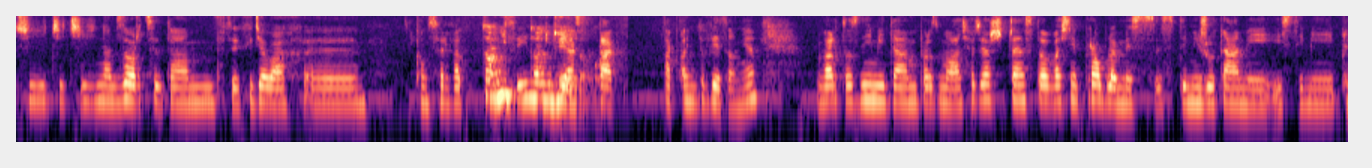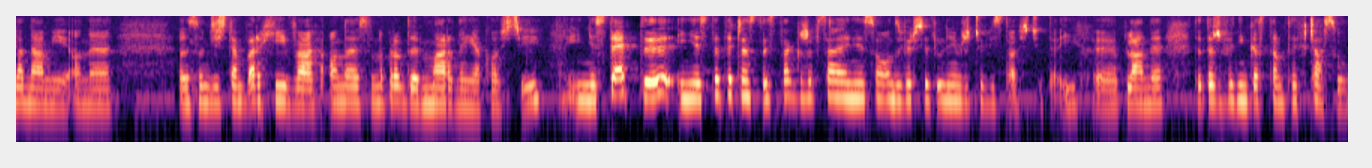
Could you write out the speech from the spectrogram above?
ci, ci, ci nadzorcy tam w tych działach yy, konserwacyjnych, to oni, to oni wiedzą. Jak, tak, tak, oni to wiedzą, nie? warto z nimi tam porozmawiać, chociaż często właśnie problem jest z, z tymi rzutami i z tymi planami. One one są gdzieś tam w archiwach, one są naprawdę marnej jakości. I niestety, i niestety często jest tak, że wcale nie są odzwierciedleniem rzeczywistości. Te ich e, plany, to też wynika z tamtych czasów,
